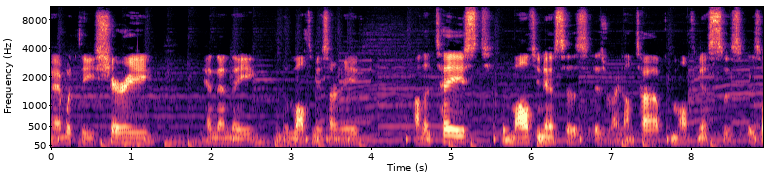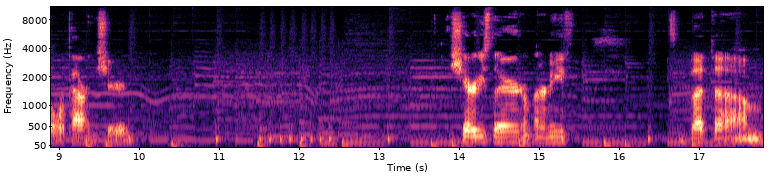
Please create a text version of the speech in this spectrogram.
and with the sherry, and then the, the maltiness underneath. On the taste, the maltiness is, is right on top. The maltiness is, is overpowering the sherry. The sherry's there underneath, but um,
